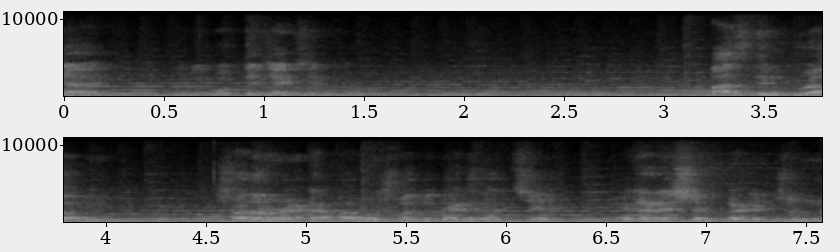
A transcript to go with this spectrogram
যায়, কিন্তু করতে চাইছেন না। পাঁচ দিন ঘুরাবে। সাধারণ একটা মানুষ হয়তো দেখা যাচ্ছে, একটা রেশন কার্ডের জন্য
